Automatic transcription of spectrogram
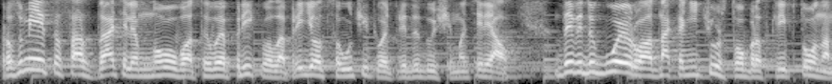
Разумеется, создателям нового ТВ-приквела придется учитывать предыдущий материал. Дэвиду Гойеру, однако, однако не чужд образ Криптона.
